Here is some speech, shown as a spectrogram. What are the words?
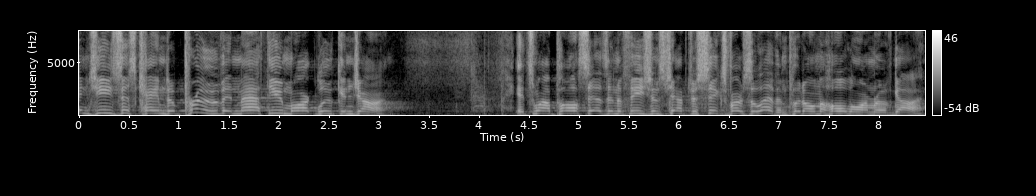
and Jesus came to prove in Matthew, Mark, Luke, and John. It's why Paul says in Ephesians chapter 6, verse 11, put on the whole armor of God.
